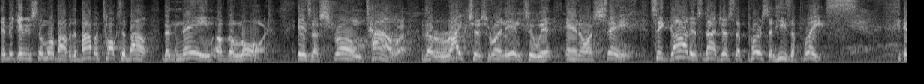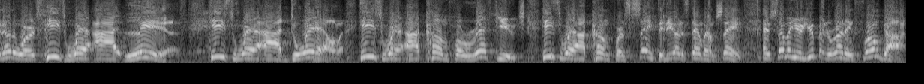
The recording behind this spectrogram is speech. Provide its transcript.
Let me give you some more Bible. The Bible talks about the name of the Lord. is a strong tower. The righteous run into it and are saved. See, God is not just a person, he's a place. In other words, he's where I live. He's where I dwell. He's where I come for refuge. He's where I come for safety. Do you understand what I'm saying? And some of you, you've been running from God.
